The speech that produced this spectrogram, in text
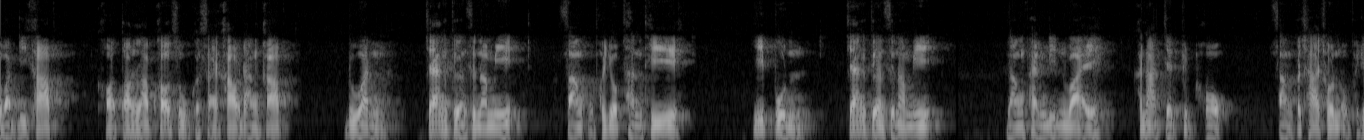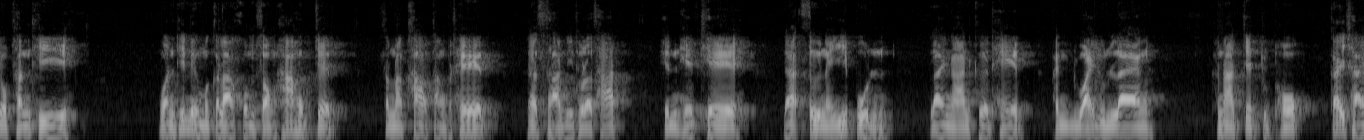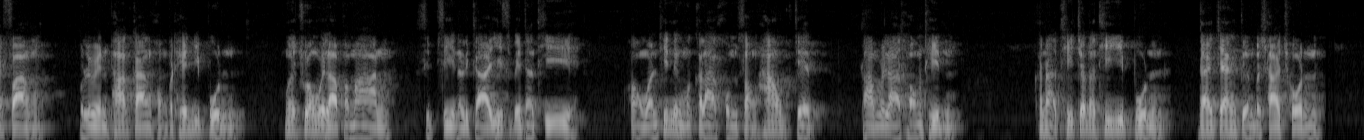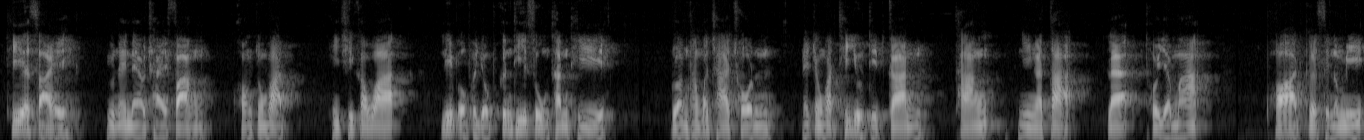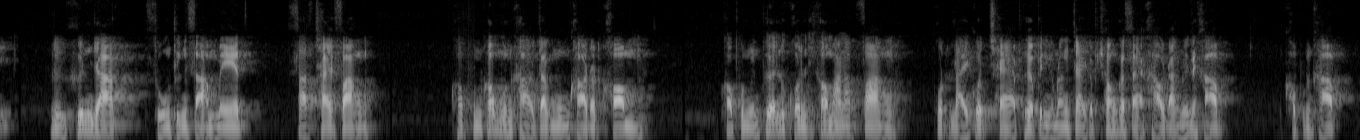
สวัสดีครับ ขอต้อนรับเข้าสู่กระแสข่าวดังครับ ด่วน แจ้งเตือนสึนามิ สั่งอพยพทันที ญี่ปุ่น แจ้งเตือนสึนามิ หลังแผ่นดินไหว ขนาด 7.6 สั่งประชาชนอพยพทันที วันที่ 1 มกราคม 2567 สำนักข่าวต่างประเทศ และสถานีโทรทัศน์ NHK และสื่อในญี่ปุ่น รายงานเกิดเหตุแผ่นดินไหวรุนแรง ขนาด 7.6 ใกล้ชายฝั่งบริเวณภาคกลางของประเทศญี่ปุ่น เมื่อช่วงเวลาประมาณ 14นาฬิกา21นาทีของวันที่ 1 มกราคม 2567 ตามเวลาท้องถิ่น ขณะที่เจ้าหน้าที่ญี่ปุ่นได้แจ้งเตือนประชาชน ที่อาศัยอยู่ในแนวชายฝั่งของจังหวัดฮิชิกาวะ รีบอพยพขึ้นที่สูงทันที รวมทั้งประชาชนในจังหวัดที่อยู่ติดกัน ทั้งนิงาตะและโทยามะ เพราะอาจเกิดสึนามิ หรือคลื่นยักษ์สูงถึง 3 เมตร ซัดชายฝั่ง ขอบคุณข้อมูลข่าวจากมุมข่าว .com ขอบคุณเพื่อนๆทุกคนที่เข้ามารับฟัง กดไลค์ กดแชร์ เพื่อเป็นกำลังใจกับช่องกระแสข่าวดังด้วยนะครับ ขอบคุณครับ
